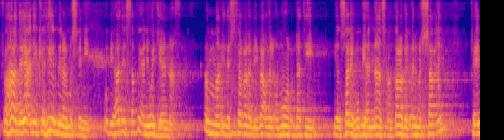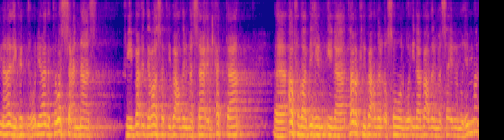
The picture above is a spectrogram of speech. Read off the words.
فهذا يعني كثير من المسلمين وبهذا يستطيع أن يوجه الناس. أما إذا اشتغل ببعض الأمور التي ينصرف بها الناس عن طلب العلم الشرعي فإن هذه فتنة. ولهذا توسع الناس في دراسة بعض المسائل حتى أفضى بهم إلى ترك بعض الأصول وإلى بعض المسائل المهمة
